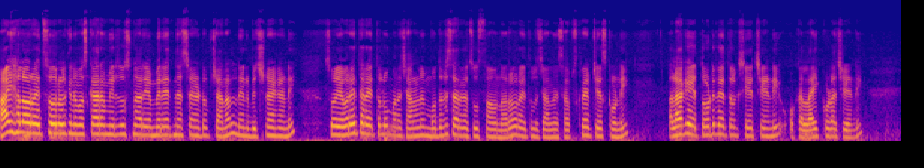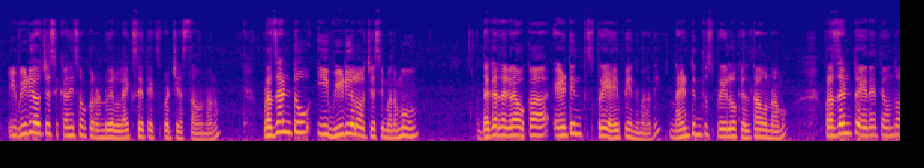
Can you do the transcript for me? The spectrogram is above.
హాయ్ హలో రైతు సోదరులకి నమస్కారం. మీరు చూస్తున్నారు ఎంఏ రైతు యూట్యూబ్ ఛానల్. నేను బిచ్నాయక్ అండి. సో ఎవరైతే రైతులు మన ఛానల్ని మొదటిసారిగా చూస్తూ ఉన్నారో రైతులు ఛానల్ని సబ్స్క్రైబ్ చేసుకోండి. అలాగే తోటి రైతులకు షేర్ చేయండి ఒక లైక్ కూడా చేయండి. ఈ వీడియో వచ్చేసి కనీసం ఒక రెండు వేల లైక్స్ అయితే ఎక్స్పెక్ట్ చేస్తూ ఉన్నాను. ప్రజెంట్ ఈ వీడియోలో వచ్చేసి మనము దగ్గర దగ్గర ఒక ఎయిటీన్త్ స్ప్రే అయిపోయింది మనది. నైన్టీన్త్ స్ప్రేలోకి వెళ్తూ ఉన్నాము. ప్రజెంట్ ఏదైతే ఉందో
